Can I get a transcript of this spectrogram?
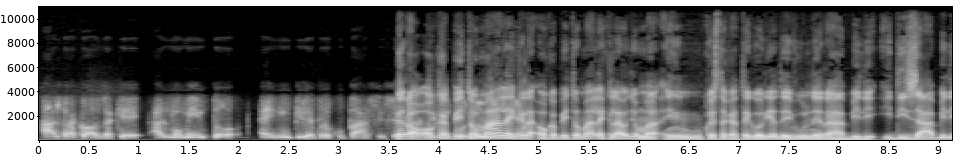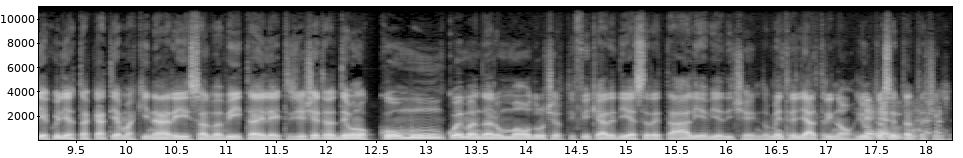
Altra cosa che al momento è inutile preoccuparsi. Se Però ho capito, male, ho capito, male, Claudio, ma in questa categoria dei vulnerabili, i disabili e quelli attaccati a macchinari salvavita, elettrici, eccetera, devono comunque mandare un modulo, certificare di essere tali e via dicendo, mentre gli altri no, gli ultra eh, 75.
